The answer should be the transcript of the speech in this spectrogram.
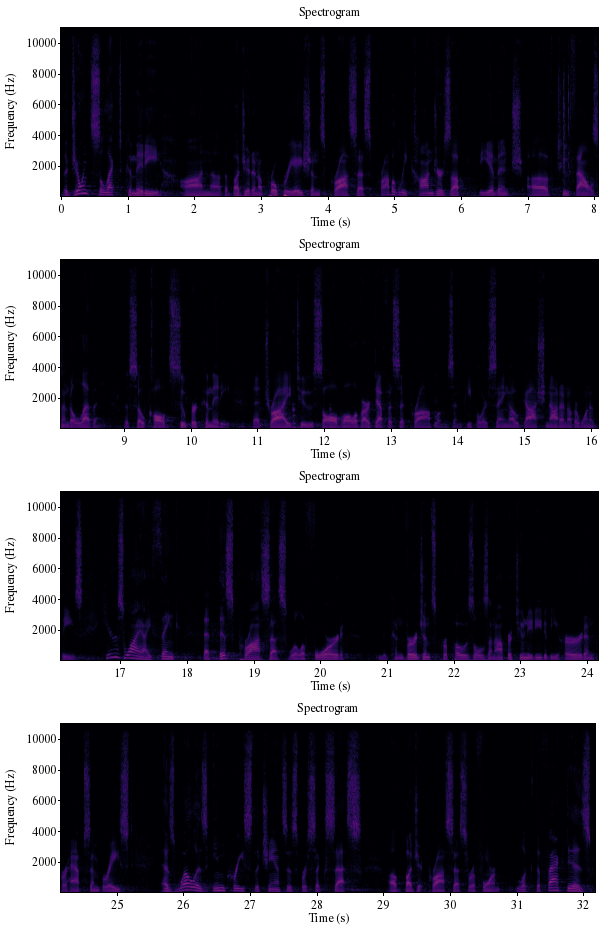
The Joint Select Committee on uh, the Budget and Appropriations process probably conjures up the image of 2011, the so-called super committee that tried to solve all of our deficit problems, and people are saying, oh gosh, not another one of these. Here's why I think that this process will afford the convergence proposals an opportunity to be heard and perhaps embraced, as well as increase the chances for success of budget process reform. Look, the fact is,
